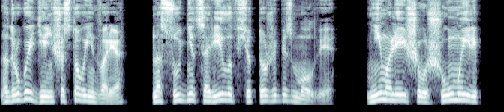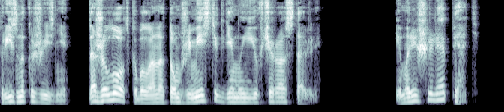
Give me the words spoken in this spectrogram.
На другой день, 6 января, на судне царило все то же безмолвие. Ни малейшего шума или признака жизни. Даже лодка была на том же месте, где мы ее вчера оставили. И мы решили опять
